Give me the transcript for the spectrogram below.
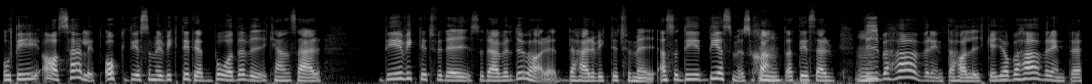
och det är ashärligt. Och det som är viktigt är att båda vi kan så här, det är viktigt för dig, så där vill du ha det. Det här är viktigt för mig. Alltså det är det som är så skönt, att det är så här, vi behöver inte ha lika, jag behöver inte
